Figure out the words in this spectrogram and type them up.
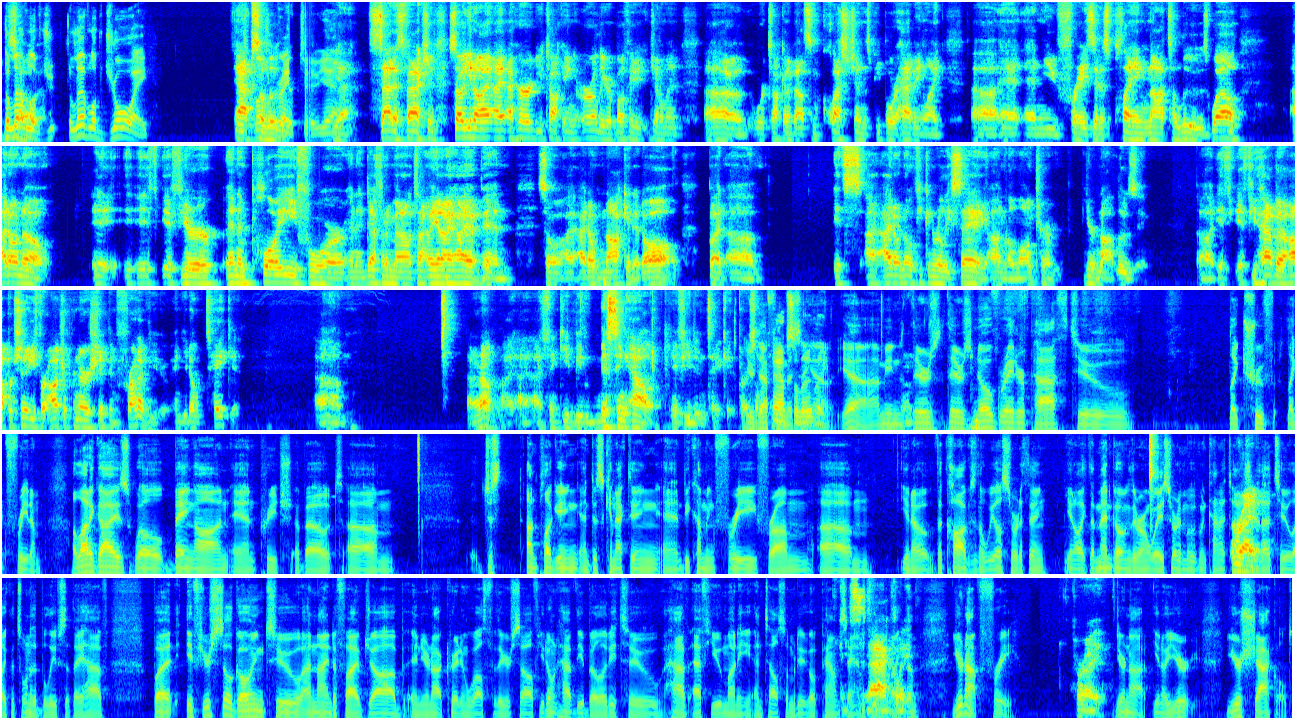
the level so- of jo- the level of joy. Absolutely. too. Yeah. yeah. Satisfaction. So you know I, I heard you talking earlier both of you gentlemen uh, were talking about some questions people were having like uh, and, and you phrased it as playing not to lose. Well i don't know. If, if you're an employee for an indefinite amount of time i mean i, I have been so I, I don't knock it at all but um, it's I, I don't know if you can really say on the long term you're not losing uh, if, if you have an opportunity for entrepreneurship in front of you and you don't take it, um, I don't know. I, I- I think you'd be missing out if you didn't take it. You're Personally, definitely Absolutely. missing out. Yeah, I mean, Mm. there's there's no greater path to like truth, like freedom. A lot of guys will bang on and preach about um, just unplugging and disconnecting and becoming free from um, you know the cogs in the wheel sort of thing. You know, like the men going their own way sort of movement kind of ties Right. into that too. Like that's one of the beliefs that they have. But if you're still going to a nine to five job and you're not creating wealth for yourself, you don't have the ability to have FU money and tell somebody to go pound sand if you Exactly. like them. You're not free. right? You're not. You know, you're you're shackled.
